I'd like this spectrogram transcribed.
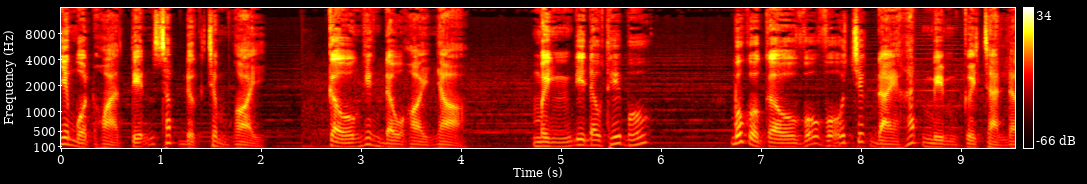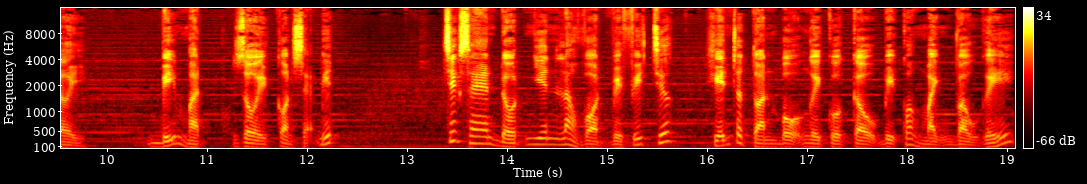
Như một hỏa tiễn sắp được châm ngòi. Cậu nghiêng đầu hỏi nhỏ, Mình đi đâu thế bố? Bố của cậu vỗ vỗ chiếc đài hát mỉm cười trả lời, Bí mật, rồi con sẽ biết. Chiếc xe đột nhiên lao vọt về phía trước, Khiến cho toàn bộ người của cậu bị quăng mạnh vào ghế,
